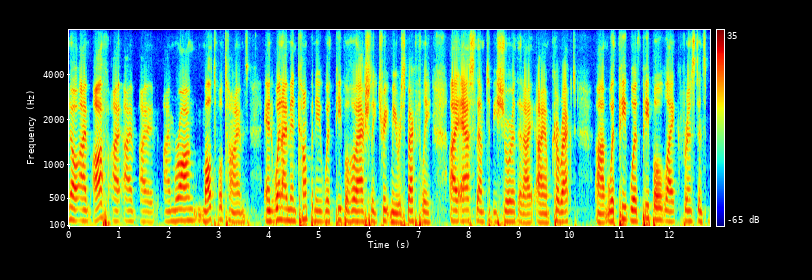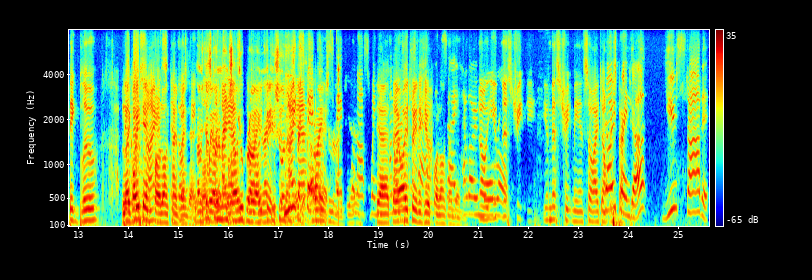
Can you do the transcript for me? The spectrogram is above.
No, I'm off. I, I'm I, I'm wrong multiple times. And when I'm in company with people who actually treat me respectfully, I ask them to be sure that I, I am correct. Um, with people with people like, for instance, Big Blue. Like I Blue did for a long time, and Brenda. I was just going to mention you, Brian. Like you showed you. You I- respect expect Brian tonight. respect Yeah. from us when Yeah, you come the on I the treated you for a long and say, time, Hello, No, you mistreat me. You mistreat me, and so I don't No, respect Brenda, you started.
